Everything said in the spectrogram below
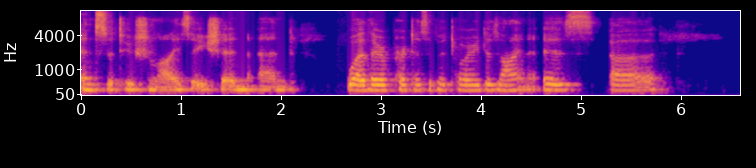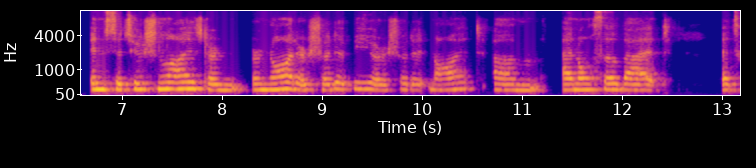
institutionalization and whether participatory design is uh, institutionalized or, or not, or should it be, or should it not? Um, and also that it's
